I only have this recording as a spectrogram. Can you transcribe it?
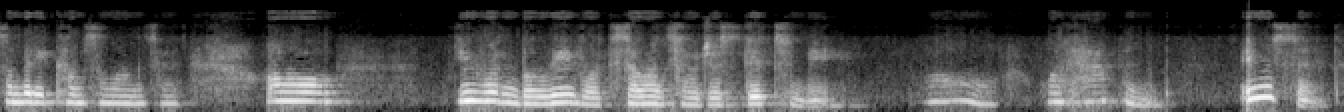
somebody comes along and says, oh, you wouldn't believe what so-and-so just did to me. Oh, what happened? Innocent.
